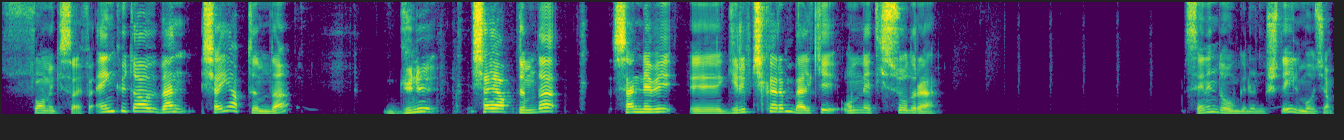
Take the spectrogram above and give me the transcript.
sonraki sayfa. En kötü abi ben şey yaptığımda günü şey yaptığımda senle bir e, girip çıkarım belki onun etkisi olur ha. Senin doğum gününmüş değil mi hocam?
